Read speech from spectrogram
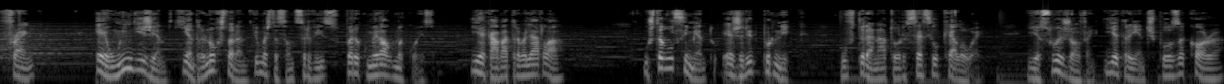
Frank é um indigente que entra no restaurante de uma estação de serviço para comer alguma coisa e acaba a trabalhar lá. O estabelecimento é gerido por Nick, o veterano ator Cecil Calloway, e a sua jovem e atraente esposa Cora.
